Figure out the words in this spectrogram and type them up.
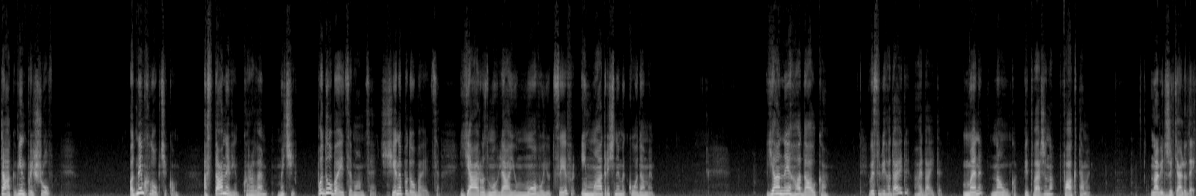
Так, він прийшов одним хлопчиком, а стане він королем мечів. Подобається вам це чи не подобається? Я розмовляю мовою цифр і матричними кодами. Я не гадалка. Ви собі гадаєте? Гадайте. У мене наука підтверджена фактами. Навіть життя людей.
